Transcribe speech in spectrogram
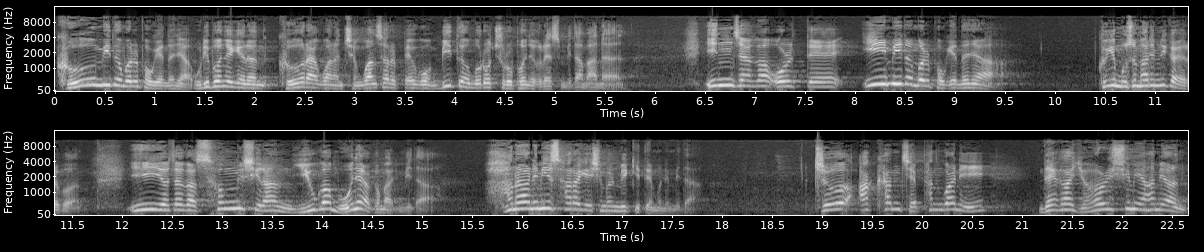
그 믿음을 보겠느냐? 우리 번역에는 그라고 하는 정관사를 빼고 믿음으로 주로 번역을 했습니다마는 인자가 올 때 이 믿음을 보겠느냐? 그게 무슨 말입니까 여러분? 이 여자가 성실한 이유가 뭐냐 그 말입니다. 하나님이 살아계심을 믿기 때문입니다. 저 악한 재판관이 내가 열심히 하면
